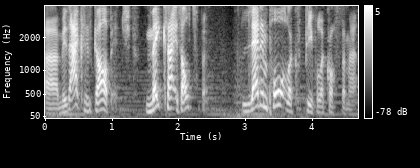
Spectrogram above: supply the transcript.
Um, his Ags is garbage. Make that his ultimate. Let him portal people across the map.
